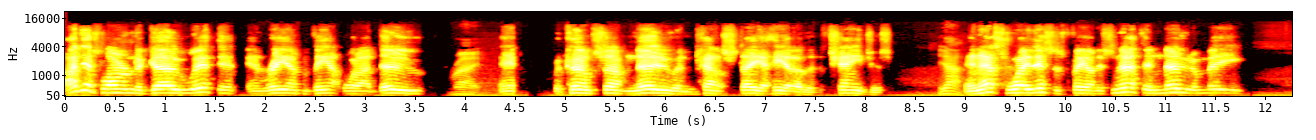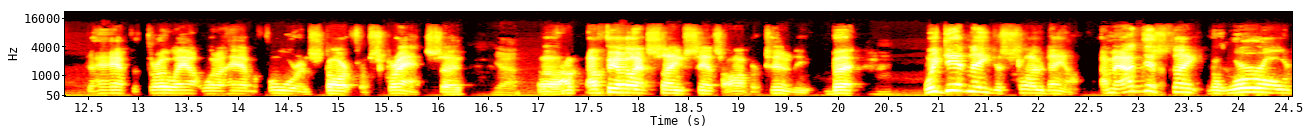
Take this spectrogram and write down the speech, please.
I just learned to go with it and reinvent what I do, Right. Become something new, and kind of stay ahead of the changes. Yeah. And that's the way this has felt. It's nothing new to me to have to throw out what I had before and start from scratch. So Yeah. uh, I, I feel that same sense of opportunity. But we did need to slow down. I mean, I just think the world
